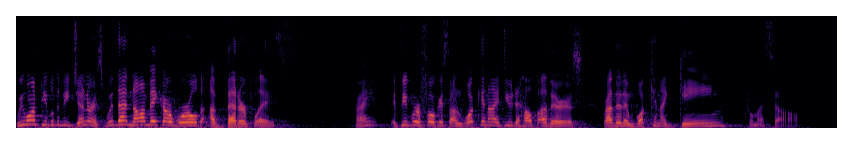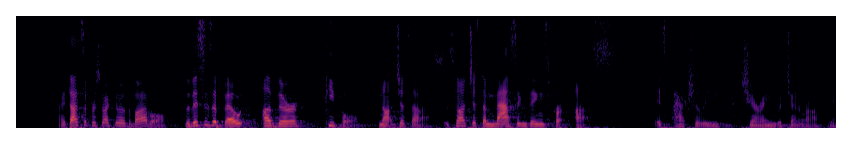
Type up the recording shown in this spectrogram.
We want people to be generous. Would that not make our world a better place? Right? If people are focused on what can I do to help others rather than what can I gain for myself. Right? That's the perspective of the Bible. That this is about other people, not just us. It's not just amassing things for us. It's actually sharing with generosity.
